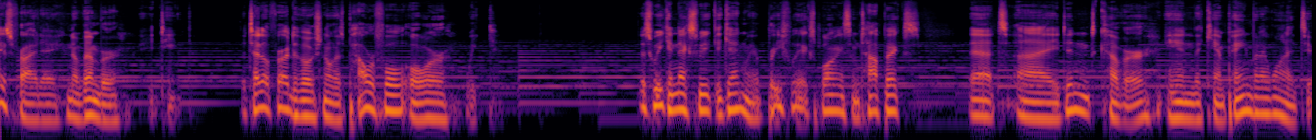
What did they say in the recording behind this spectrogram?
is Friday, November 18th. The title for our devotional is Powerful or Weak. This week and next week, again, we are briefly exploring some topics that I didn't cover in the campaign, but I wanted to.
